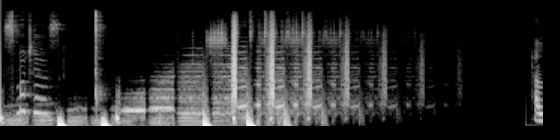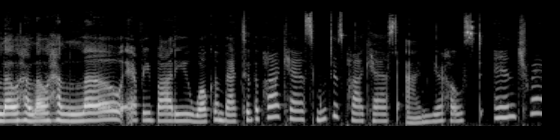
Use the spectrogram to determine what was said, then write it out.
Smooches! Hello, hello, hello, everybody. Welcome back to the podcast, Smooches Podcast. I'm your host, Antrell.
